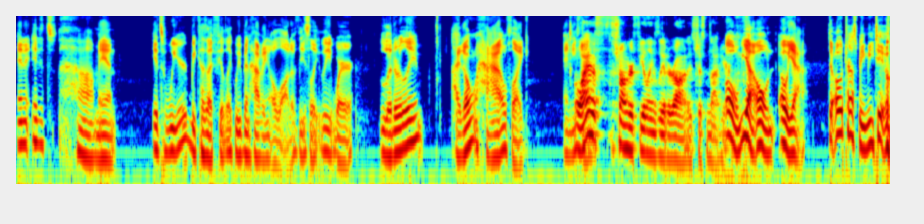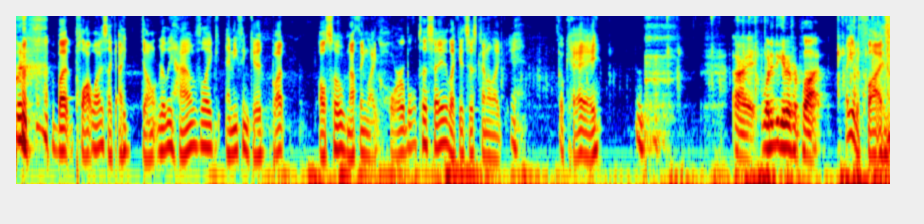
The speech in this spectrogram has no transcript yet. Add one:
and it, it's oh man, it's weird because I feel like we've been having a lot of these lately where literally I don't have like anything. Oh, I have stronger feelings later on. It's just not here. Oh yeah. Oh oh yeah. Oh trust me, me too. but plot wise, like I don't really have like anything good, but also nothing like horrible to say. Like it's just kind of like eh, it's okay. All right. What did you give it for plot? I give it a five.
